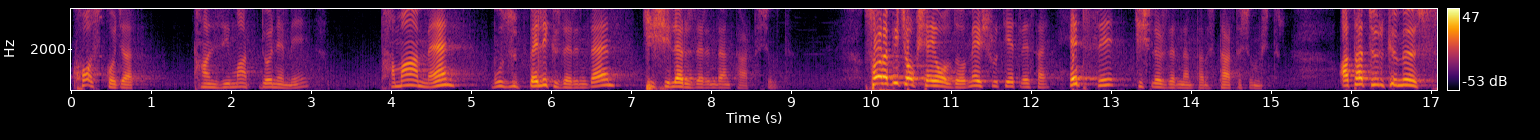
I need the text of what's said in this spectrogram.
koskoca tanzimat dönemi tamamen bu zübbelik üzerinden, kişiler üzerinden tartışıldı. Sonra birçok şey oldu, meşrutiyet vesaire. Hepsi kişiler üzerinden tartışılmıştır. Atatürk'ümüz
